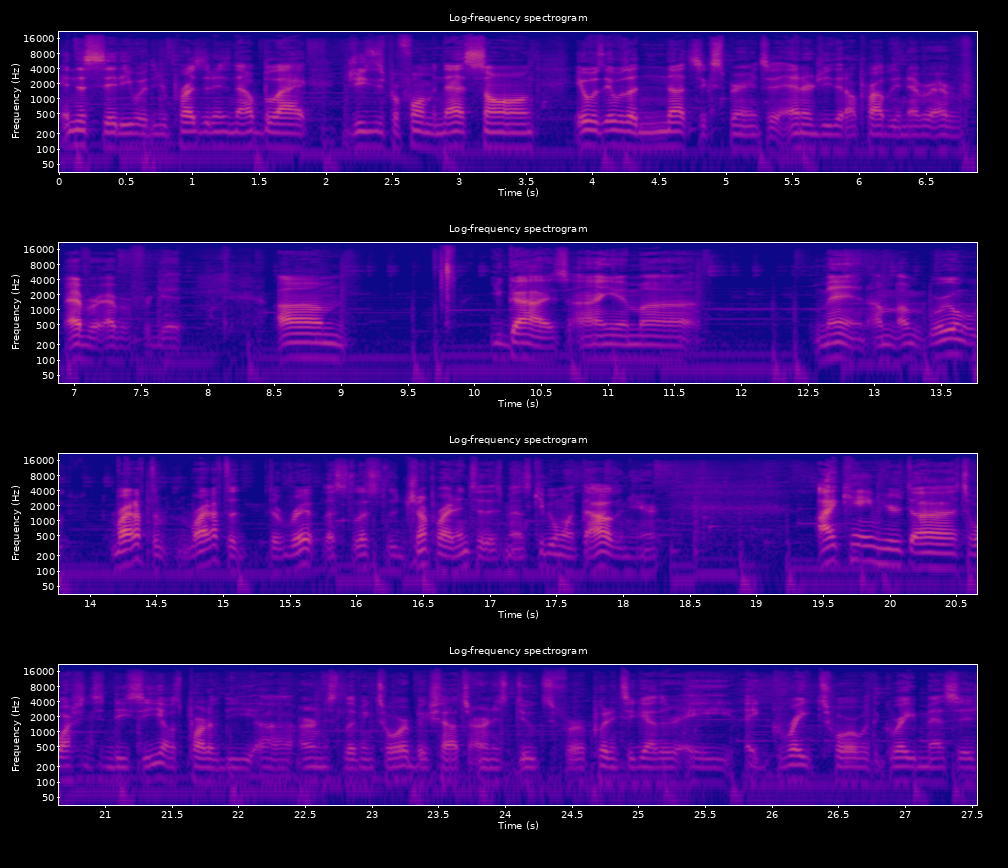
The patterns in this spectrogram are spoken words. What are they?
in the city with your president is now black, Jeezy's performing that song. It was it was a nuts experience, an energy that I'll probably never ever ever ever forget. Um, you guys, I am uh, man, I'm I'm we're going right off the right off the, the rip. Let's let's jump right into this, man. Let's keep it 1,000 here. I came here to, uh, to Washington D.C. I was part of the uh, Earnest Living Tour. Big shout out to Ernest Dukes for putting together a, a great tour with a great message,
